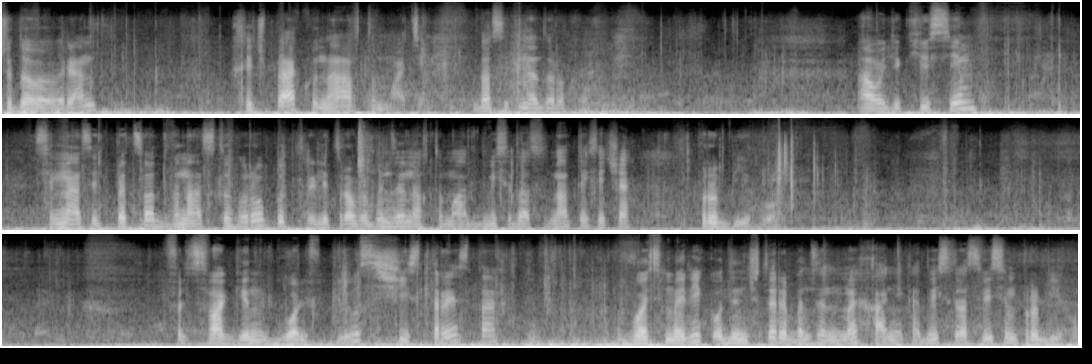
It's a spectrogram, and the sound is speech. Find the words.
Чудовий варіант хетчбеку на автоматі. Досить недорого. Audi Q7 17500 12 року, 3-літровий бензин, автомат, 221 тисяча пробігу. Volkswagen Golf Plus 6300, 8 рік, 1.4 бензин механіка, 228 пробігу.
